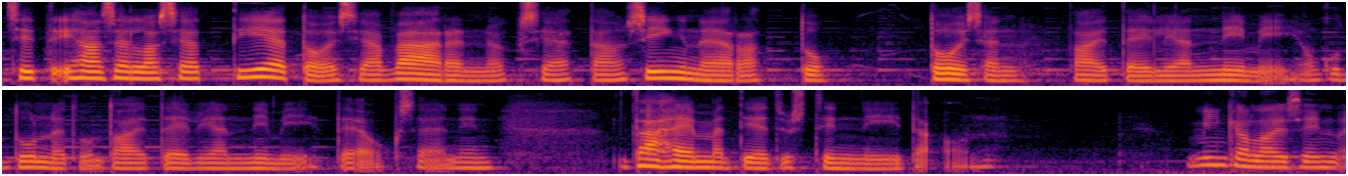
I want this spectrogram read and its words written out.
Sitten ihan sellaisia tietoisia väärennöksiä, että on signeerattu toisen taiteilijan nimi, jonkun tunnetun taiteilijan nimi teokseen, niin vähemmän tietysti niitä on. Minkälaisin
